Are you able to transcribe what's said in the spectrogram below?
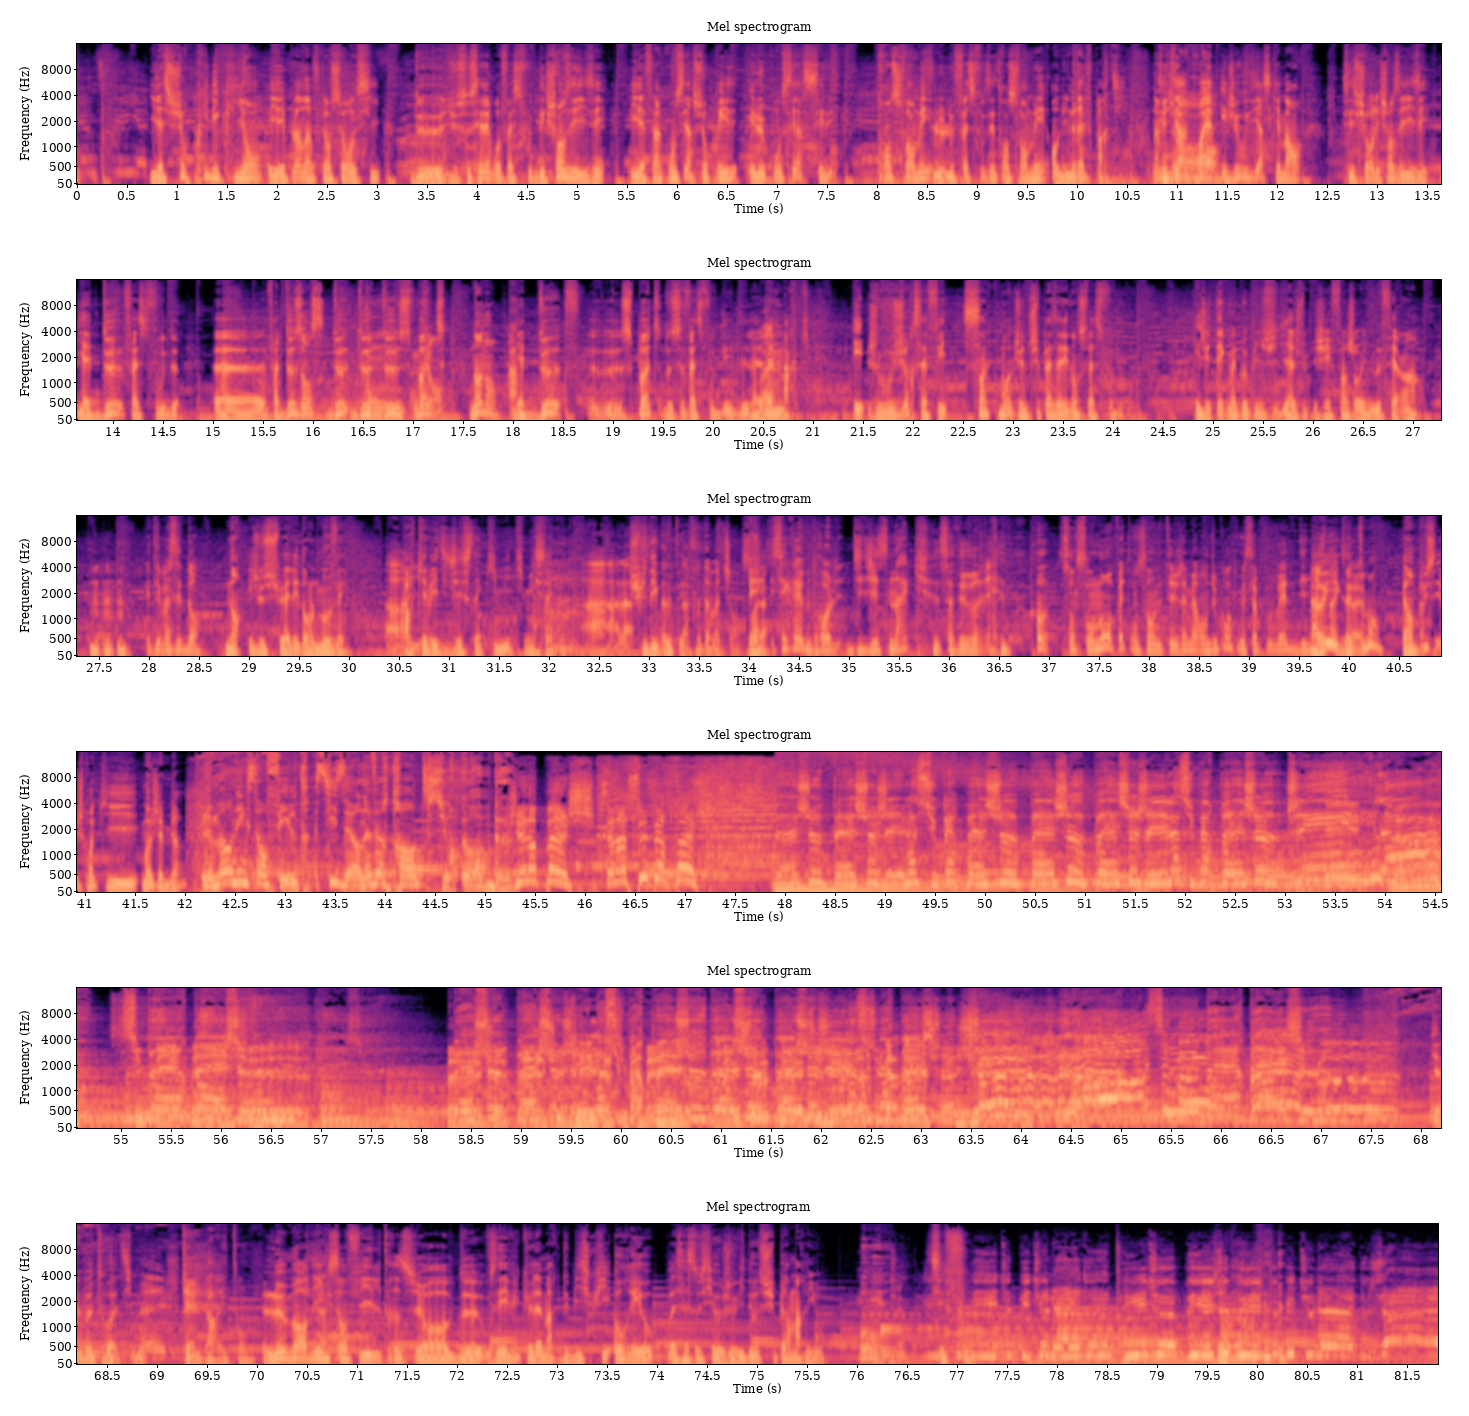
il a surpris les clients, et il y avait plein d'influenceurs aussi, de, ce célèbre fast-food des Champs-Élysées. Il a fait un concert surprise, et le concert, c'est transformé, le, fast-food s'est transformé en une rêve partie. C'est incroyable. Et je vais vous dire ce qui est marrant, c'est sur les Champs-Élysées. Il y a deux fast-food, euh, enfin deux, deux, deux, spots. Non, non, il y a ah. deux euh, spots de ce fast-food, de la même marque. Et je vous jure que ça fait 5 mois que je ne suis pas allé dans ce fast-food. Et j'étais avec ma copine, je me suis dit, ah, j'ai faim, j'ai envie de me faire un. Mm, mm, mm. Et t'es passé dedans? Non, et je suis allé dans le mauvais. Ah. alors qu'il y avait DJ Snack qui, mixait à côté. Ah, là, je suis dégoûté. La faute à votre chance. Mais c'est quand même drôle. DJ Snack, ça fait vraiment. Son, son nom, en fait, on s'en était jamais rendu compte, mais ça pouvait être DJ bah oui, exactement. Et en plus, je crois qu'il. Moi, j'aime bien. Le morning sans filtre, 6h, 9h30 sur Europe 2. J'ai la pêche, c'est la super pêche. Pêche, pêche, j'ai la super pêche, pêche, pêche, j'ai la super pêche, j'ai la super pêche. Pêche, pêche, j'ai la super pêche. Pêche, pêche, j'ai la super pêche. J'ai la super pêche. Calme-toi, Thibaut. Quel baryton. Le morning sans filtre sur Europe 2. Vous avez vu que la marque de biscuits Oreo va s'associer au jeu vidéo Super Mario. Oh, c'est fou.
